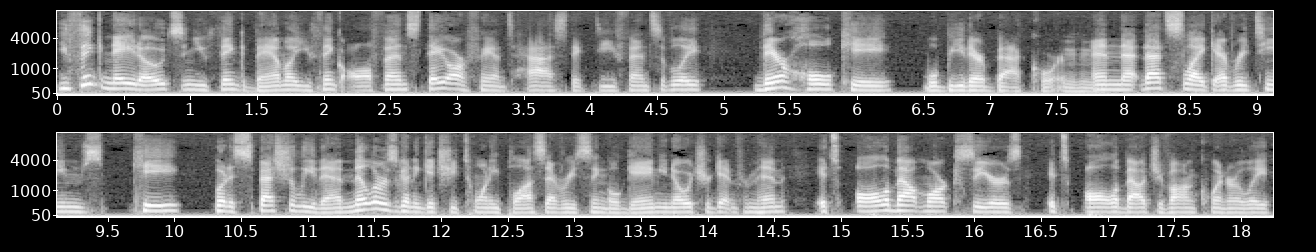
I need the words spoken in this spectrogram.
you think Nate Oats and you think Bama, you think offense, they are fantastic defensively. Their whole key will be their backcourt. Mm-hmm. And that that's like every team's key, but especially them. Miller's going to get you 20 plus every single game. You know what you're getting from him? It's all about Mark Sears. It's all about Jahvon Quinerly.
